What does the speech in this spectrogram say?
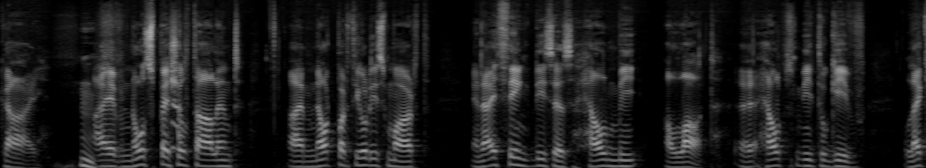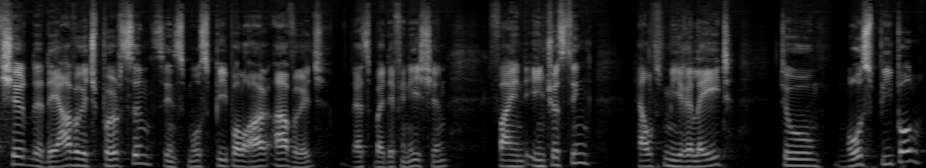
guy. I have no special talent. I'm not particularly smart, and I think this has helped me a lot. Uh, helps me to give lecture that the average person, since most people are average, that's by definition, find interesting. Helps me relate to most people.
